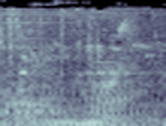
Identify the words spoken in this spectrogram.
Huh?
